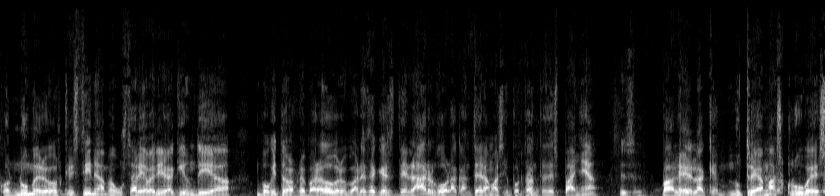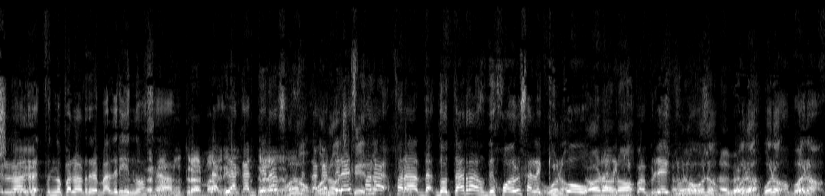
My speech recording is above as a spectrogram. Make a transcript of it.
con números, Cristina, me gustaría venir aquí un día un poquito más preparado, pero me parece que es de largo la cantera más importante de España. ¿Vale? La que nutre a más clubes. Pero no, eh, Re- no para el Real Madrid, ¿no? O sea, no nutre al la- Madrid, la, cantera, es, la Bueno, bueno, cantera es es, que para, no. para dotar de jugadores al equipo, Bueno, no, no, al no. equipo, al Eso equipo. no-. Bueno, bueno, Bueno, bueno,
